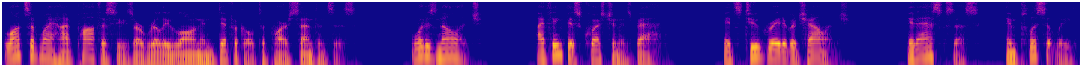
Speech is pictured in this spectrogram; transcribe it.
Lots of my hypotheses are really long and difficult to parse sentences. What is knowledge? I think this question is bad. It's too great of a challenge. It asks us, implicitly,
